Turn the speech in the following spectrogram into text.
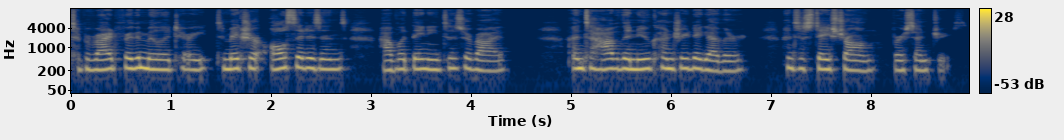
to provide for the military, to make sure all citizens have what they need to survive, and to have the new country together and to stay strong for centuries.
